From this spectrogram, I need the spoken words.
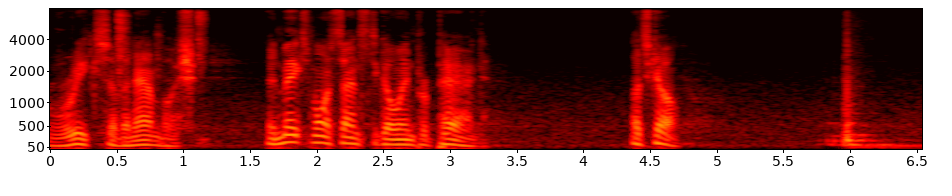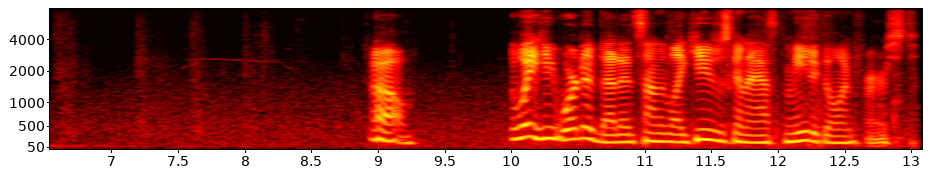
reeks of an ambush. It makes more sense to go in prepared. Let's go. Oh. The way he worded that, it sounded like he was going to ask me to go in first.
